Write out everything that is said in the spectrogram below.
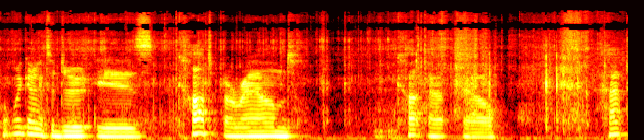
what we're going to do is cut around, cut out our hat.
